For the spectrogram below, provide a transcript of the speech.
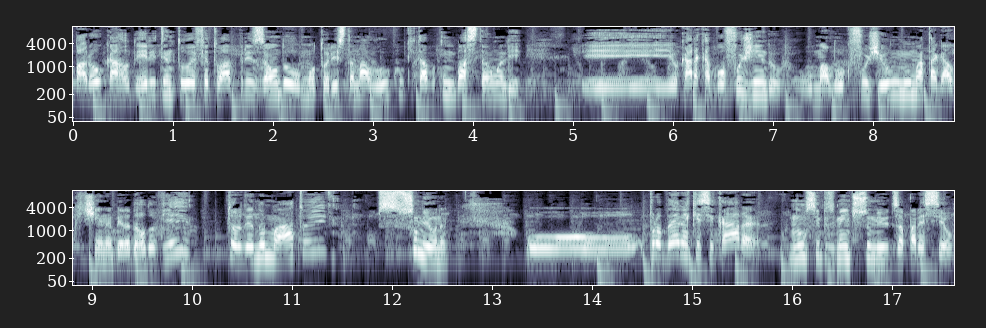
parou o carro dele e tentou efetuar a prisão do motorista maluco que estava com um bastão ali. E o cara acabou fugindo. O maluco fugiu num matagal que tinha na beira da rodovia e entrou dentro do mato e sumiu, né? O... o problema é que esse cara não simplesmente sumiu e desapareceu.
